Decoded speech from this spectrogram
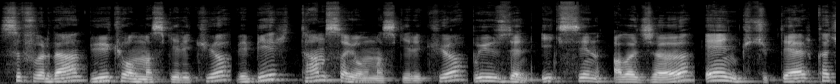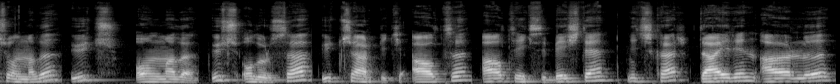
sıfırdan büyük olması gerekiyor ve bir tam sayı olması gerekiyor. Bu yüzden x'in alacağı en küçük değer kaç olmalı? 3 olmalı. 3 olursa 3 çarpı 2 6. 6 eksi 5'ten ne çıkar? Dairenin ağırlığı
